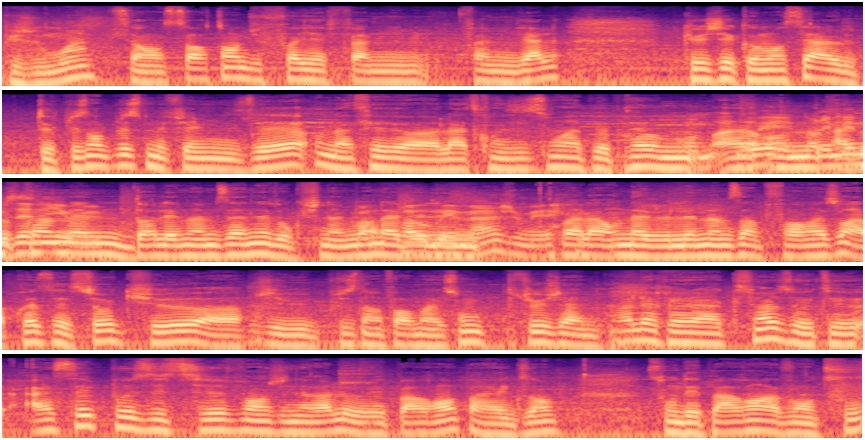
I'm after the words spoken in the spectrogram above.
plus ou moins. c'est en sortant du foyer fami- familial que j'ai commencé à de plus en plus me féminiser. On a fait euh, la transition à peu près au- à- dans les mêmes près années, même ouais. dans les mêmes années. Donc finalement, Pas, on avait les, même âge, mais. Voilà, on avait les mêmes informations. Après, c'est sûr que euh, j'ai eu plus d'informations plus jeune. Ah, Les réactions, elles ont été assez positives en général. Les parents, par exemple, sont des parents avant tout.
